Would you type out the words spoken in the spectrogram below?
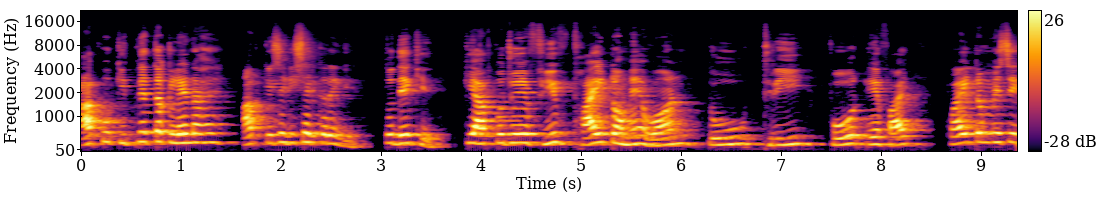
आपको कितने तक लेना है? आप कैसे डिसाइड करेंगे? तो देखिए कि आपको जो ये फिफ्थ फाइव टर्म है one two three four a five five term में से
